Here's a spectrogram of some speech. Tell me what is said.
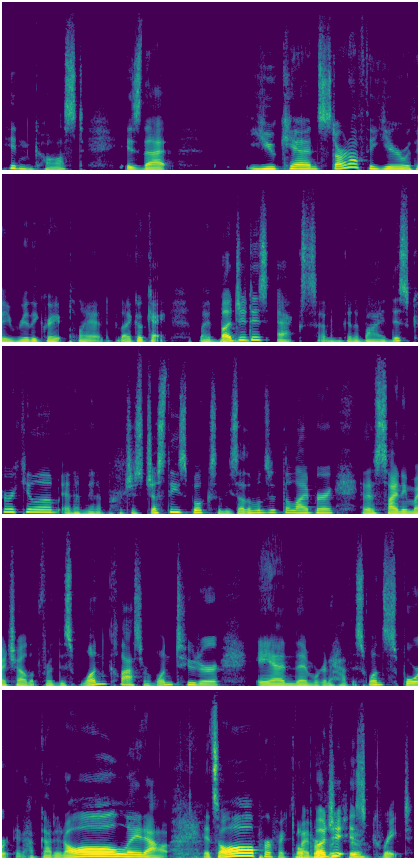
hidden cost is that you can start off the year with a really great plan. Be like, okay, my hmm. budget is X, and I'm going to buy this curriculum, and I'm going to purchase just these books and these other ones at the library, and I'm signing my child up for this one class or one tutor, and then we're going to have this one sport, and I've got it all laid out. It's all perfect. All my budget perfect, is great,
